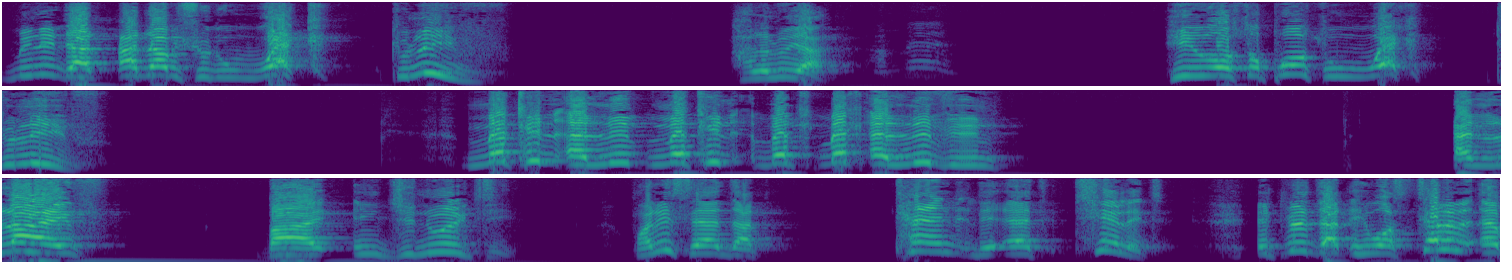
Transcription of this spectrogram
meaning that Adam should work to live. Hallelujah. Amen. He was supposed to work to live. Making a making make, make a living and life by ingenuity. When he said that tend the earth, till it, it means that he was telling uh,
